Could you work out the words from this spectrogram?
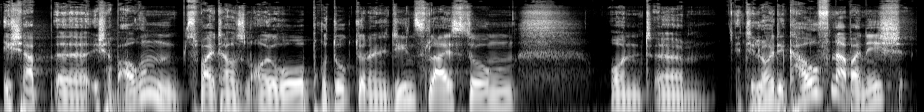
ich habe äh, hab auch ein 2000 Euro Produkt oder eine Dienstleistung und ähm, die Leute kaufen aber nicht,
